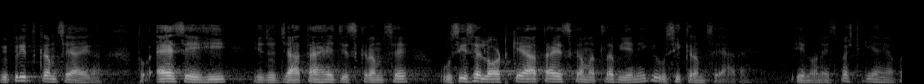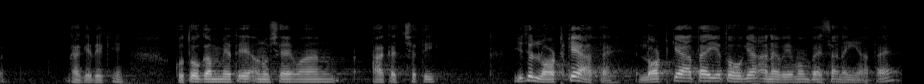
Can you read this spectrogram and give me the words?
विपरीत क्रम से आएगा। तो ऐसे ही ये जो जाता है जिस क्रम से, उसी से लौट के आता है, इसका मतलब ये नहीं कि उसी क्रम से आ रहा है। ये इन्होंने स्पष्ट किया यहाँ पर। आगे देखिए, कुतो गम्यते अनुशयवान आकच्छति ये जो लौट के आता है, लौट के आता है, ये तो हो गया अनवेम वैसा नहीं आता है,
